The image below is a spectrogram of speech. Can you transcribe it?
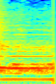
you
